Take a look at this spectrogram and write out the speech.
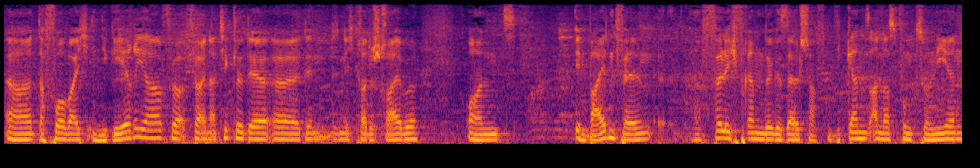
Äh, davor war ich in Nigeria für, für einen Artikel, der, äh, den, den ich gerade schreibe. Und in beiden Fällen äh, völlig fremde Gesellschaften, die ganz anders funktionieren.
